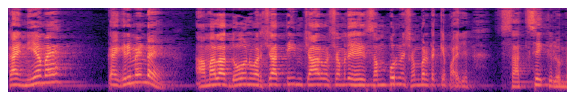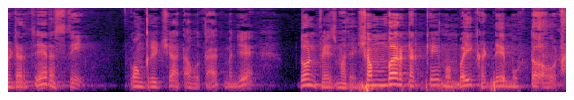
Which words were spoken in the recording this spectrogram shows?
काय नियम आहे? काय एग्रीमेंट आहे? आम्हाला दोन वर्षात तीन चार वर्षामध्ये हे संपूर्ण शंभर टक्के पाहिजे. सातशे किलोमीटरचे रस्ते कॉन्क्रीटचे आता होत आहेत. म्हणजे दोन फेजमध्ये शंभर टक्के मुंबई खड्डे मुक्त होणार.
